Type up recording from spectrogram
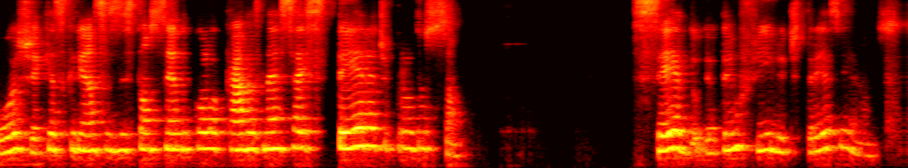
hoje é que as crianças estão sendo colocadas nessa esteira de produção. Cedo, eu tenho um filho de 13 anos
